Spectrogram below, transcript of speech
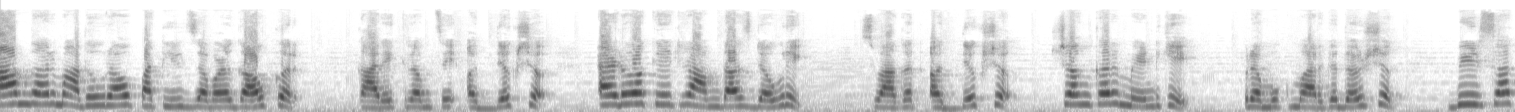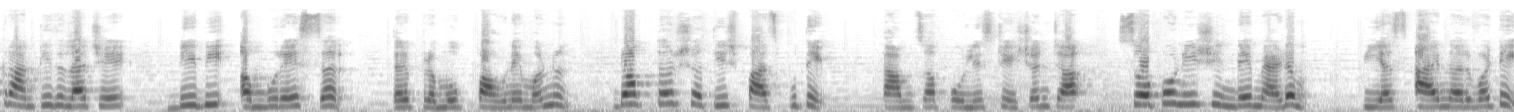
आमदार माधवराव पाटील जवळगावकर कार्यक्रमचे अध्यक्ष ऍडव्होकेट रामदास डवरे स्वागत अध्यक्ष शंकर मेंढके प्रमुख मार्गदर्शक बिरसा क्रांती दलाचे डी बी अंबुरे सर तर प्रमुख पाहुणे म्हणून डॉक्टर सतीश पाचपुते तामचा पोलीस स्टेशनच्या सोपोनी Shinde madam P S I Narwate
